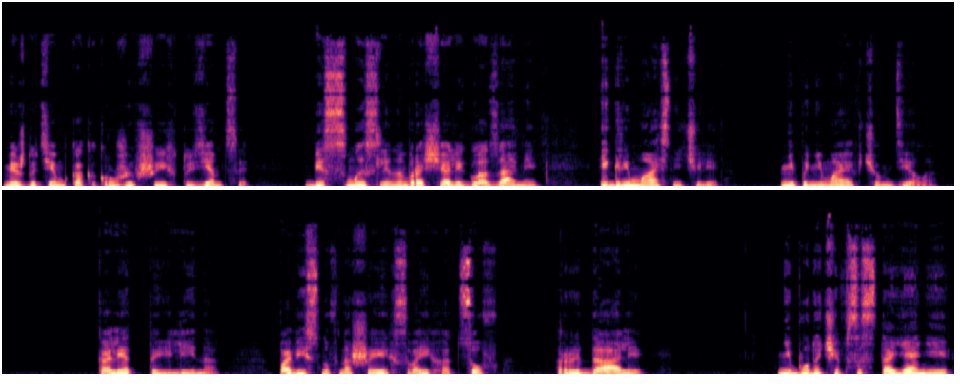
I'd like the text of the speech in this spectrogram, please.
между тем, как окружившие их туземцы бессмысленно вращали глазами и гримасничали, не понимая, в чем дело. Калетта и Лина, повиснув на шеях своих отцов, рыдали не будучи в состоянии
